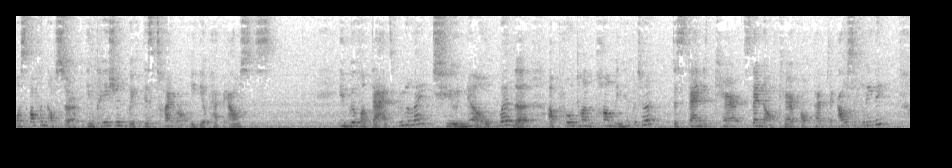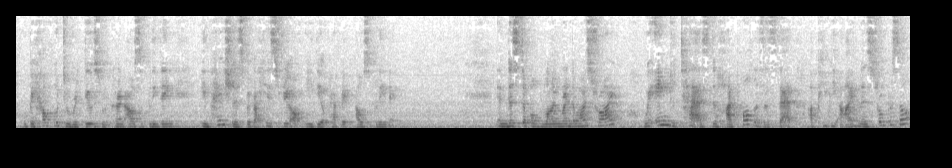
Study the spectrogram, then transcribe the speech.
was often observed in patients with this type of idiopathic ulcers. In view of that, we would like to know whether a proton pump inhibitor, the standard, care, standard of care for peptic ulcer bleeding, would be helpful to reduce recurrent ulcer bleeding in patients with a history of idiopathic ulcer bleeding. In this double-blind randomized trial, we aim to test the hypothesis that a PPI, lansoprazole,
